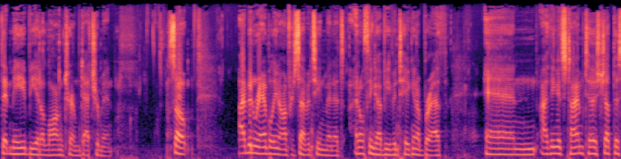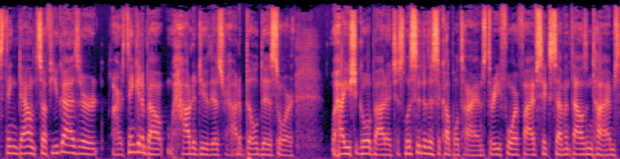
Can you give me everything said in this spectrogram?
that may be at a long term detriment. So I've been rambling on for 17 minutes. I don't think I've even taken a breath. And I think it's time to shut this thing down. So if you guys are, are thinking about how to do this or how to build this or how you should go about it. Just listen to this a couple times, three, four, five, six, seven thousand times,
